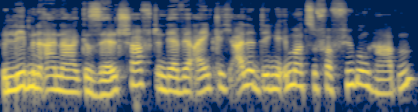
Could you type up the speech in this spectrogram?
Wir leben in einer Gesellschaft, in der wir eigentlich alle Dinge immer zur Verfügung haben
